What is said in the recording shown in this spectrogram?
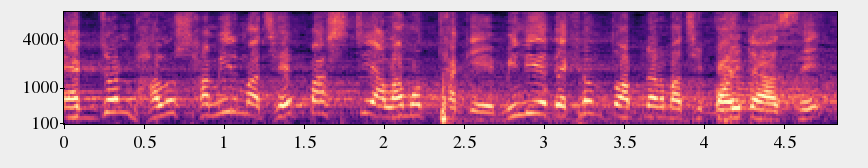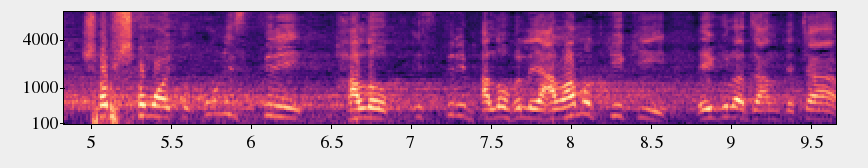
একজন ভালো স্বামীর মাঝে পাঁচটি আলামত থাকে। মিলিয়ে দেখেন তো আপনার মাঝে কয়টা আছে। সব সময় তো কোন স্ত্রী ভালো স্ত্রী ভালো হলে আলামত কি কি? এগুলা জানতে চান।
